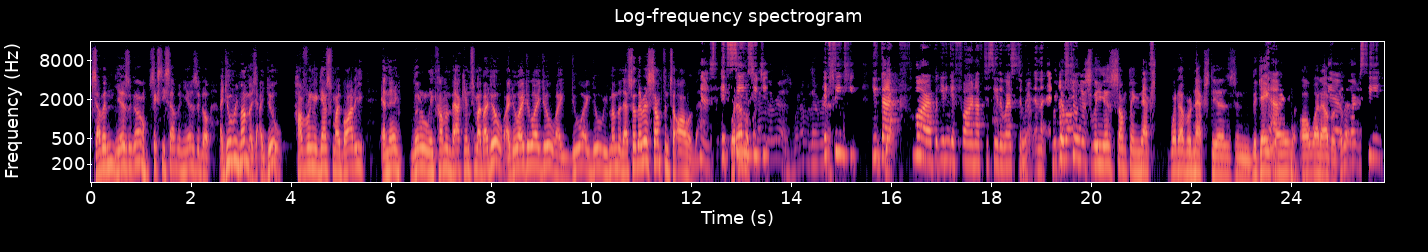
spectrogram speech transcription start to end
seven years ago, 67 years ago. I do remember, I do, hovering against my body and then literally coming back into my body. I do, I do, I do, I do, I do, I do remember that. So there is something to all of that. Yes, it whatever, seems whatever you, there is, whatever there is. It seems you, you got yeah. far, but you didn't get far enough to see the rest of it. And, the, and there sure, obviously is something next whatever next is and the gateway yeah. or whatever. Yeah, or see,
